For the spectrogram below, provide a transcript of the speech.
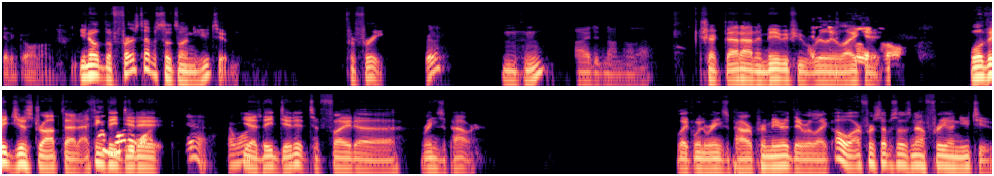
get it going on. you know, the first episode's on YouTube for free. Really? Mm-hmm. I did not know that. Check that out, and maybe if you I really like it. all. Well, they just dropped that. I think they did it. Yeah, I Yeah, they did it to fight uh Rings of Power. Like when Rings of Power premiered, they were like, "Oh, our first episode is now free on YouTube,"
